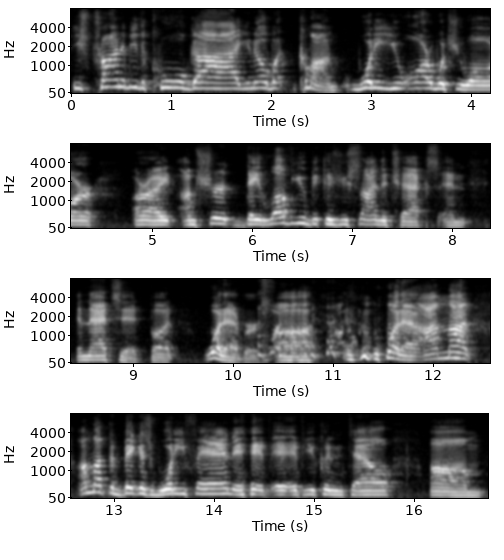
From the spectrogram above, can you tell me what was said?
he's trying to be the cool guy, you know, but come on, Woody, you are what you are. All right. I'm sure they love you because you signed the checks and and that's it. But whatever. Uh, whatever. I'm not I'm not the biggest Woody fan if if you couldn't tell. Um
